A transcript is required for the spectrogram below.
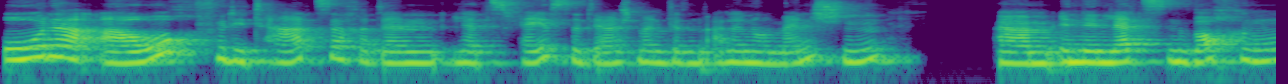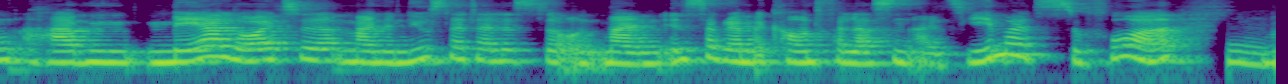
Oder auch für die Tatsache, denn let's face it, ja, ich meine, wir sind alle nur Menschen. Ähm, in den letzten Wochen haben mehr Leute meine Newsletterliste und meinen Instagram-Account verlassen als jemals zuvor. Hm.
